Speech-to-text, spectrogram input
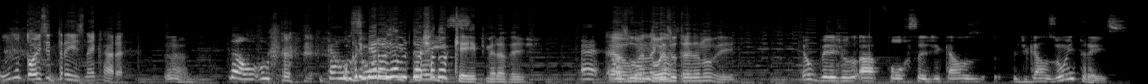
1, 2 e 3, né, cara? É. Não, o Carros O primeiro eu 1 lembro de ter 3, achado ok, primeira vez. É, É, eu, Mas o o é 1, 2 e o 3 eu não vi. eu vejo a força de Carros, de Carros 1 e 3.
